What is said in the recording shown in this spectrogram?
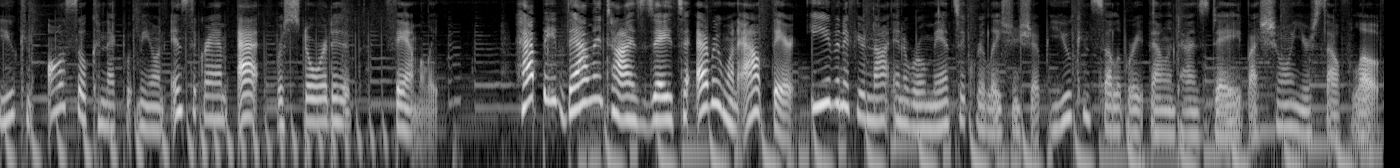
you can also connect with me on Instagram at Restorative Family. Happy Valentine's Day to everyone out there. Even if you're not in a romantic relationship, you can celebrate Valentine's Day by showing yourself love.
